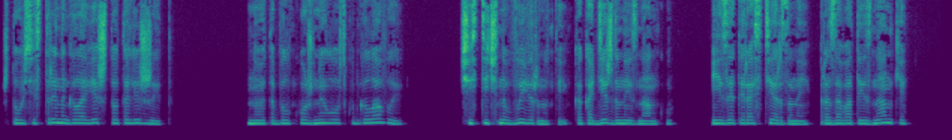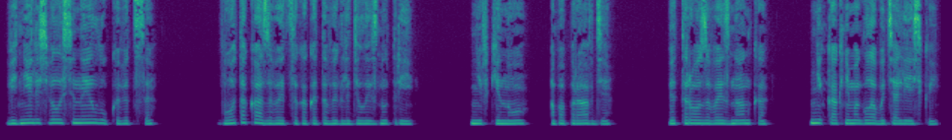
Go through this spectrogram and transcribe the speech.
что у сестры на голове что-то лежит. Но это был кожный лоскут головы, частично вывернутый, как одежда наизнанку. И из этой растерзанной, розоватой изнанки виднелись волосяные луковицы. Вот, оказывается, как это выглядело изнутри. Не в кино, а по правде. Эта розовая изнанка никак не могла быть Олеськой.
